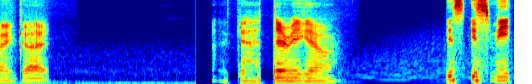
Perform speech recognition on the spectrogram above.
My god. Oh god, there we go. This is made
